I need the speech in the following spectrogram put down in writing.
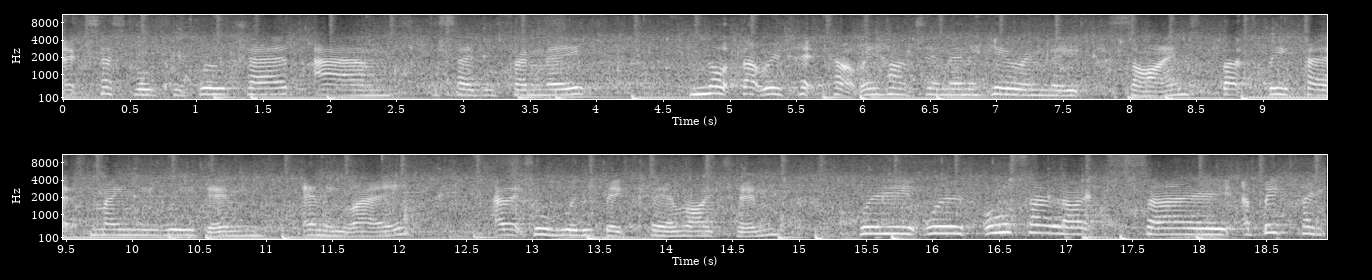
accessible for wheelchairs and disabled friendly. Not that we've picked up, we haven't seen any hearing loop signs, but to be fair, it's mainly reading anyway, and it's all really big, clear writing. We would also like to say a big thank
